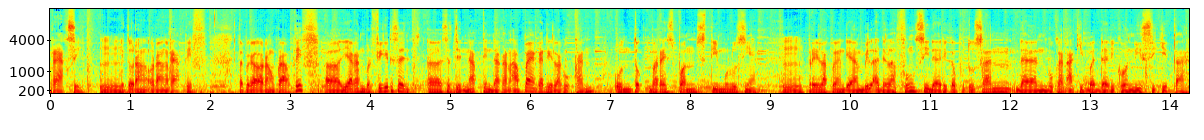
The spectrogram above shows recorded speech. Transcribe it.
reaksi. Mm. Itu orang-orang reaktif. Tapi kalau orang proaktif, eh, dia akan berpikir se- eh, sejenak tindakan apa yang akan dilakukan untuk merespon stimulusnya. Mm. Perilaku yang diambil adalah fungsi dari keputusan dan bukan akibat dari kondisi kita.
